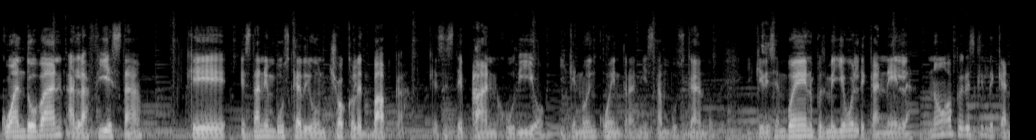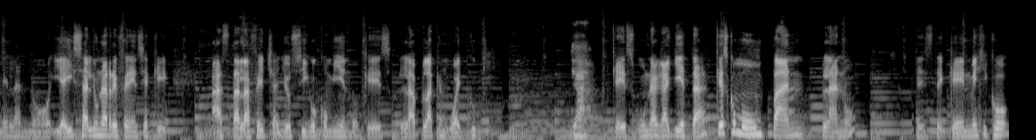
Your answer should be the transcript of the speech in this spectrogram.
cuando van a la fiesta que están en busca de un chocolate babka, que es este pan judío y que no encuentran y están buscando que dicen, bueno, pues me llevo el de canela. No, pero es que el de canela no. Y ahí sale una referencia que hasta la fecha yo sigo comiendo, que es la black and white cookie, ya. que es una galleta, que es como un pan plano, este, que en México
